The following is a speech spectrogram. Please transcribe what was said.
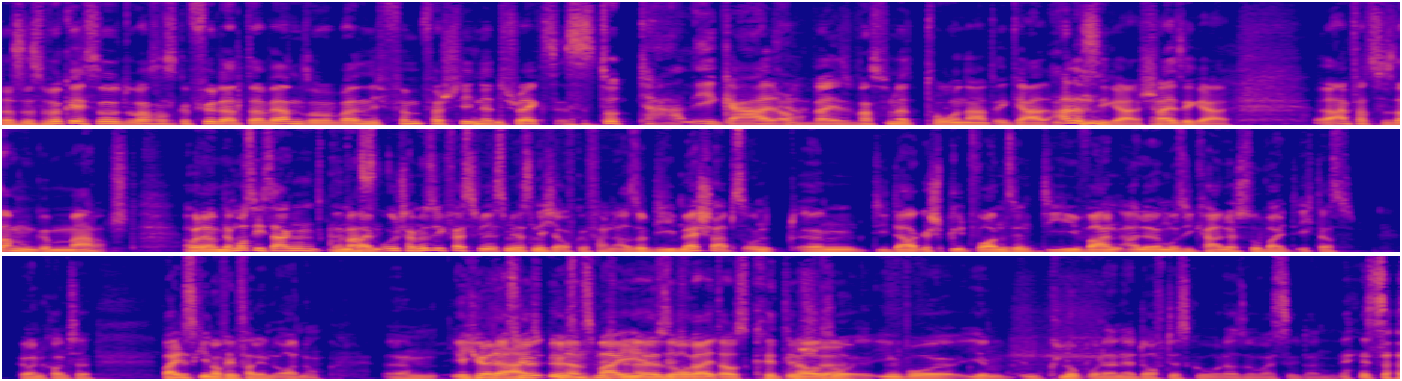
Das ist wirklich so, du hast das Gefühl, da werden so, weiß nicht, fünf verschiedene Tracks. Es ist total egal, ob, was für eine Tonart, egal, alles egal, scheißegal. Äh, einfach zusammengematscht. Ja. Aber ähm, da, da, muss ich sagen, ähm, beim Ultra Music Festival ist mir das nicht aufgefallen. Also die Mashups und ähm, die da gespielt worden sind, die waren alle musikalisch, soweit ich das hören konnte, weitestgehend auf jeden Fall in Ordnung. Ähm, ich höre ja, das höchstens mal hier so. weitaus kritisch. Genau, so irgendwo im Club oder in der Dorfdisco oder so, weißt du, dann ist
